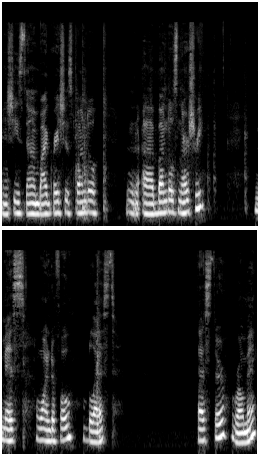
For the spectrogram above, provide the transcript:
And she's done by Gracious Bundle uh, Bundles Nursery. Miss Wonderful, Blessed, Esther Roman.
